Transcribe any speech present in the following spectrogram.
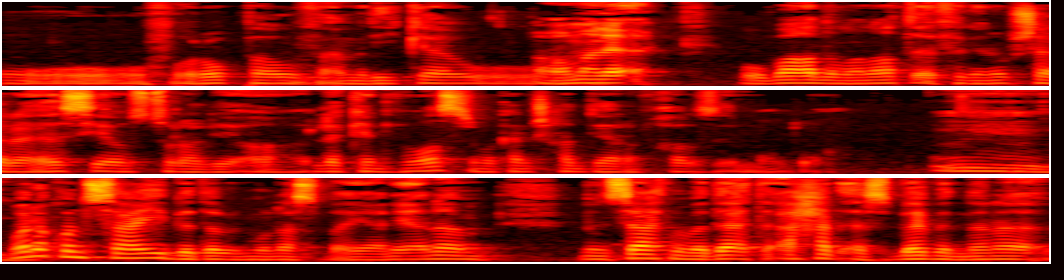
وفي أوروبا وفي أمريكا و... عملائك وبعض مناطق في جنوب شرق آسيا وأستراليا آه لكن في مصر ما كانش حد يعرف خالص الموضوع مم. وأنا كنت سعيد بده بالمناسبة يعني أنا من ساعة ما بدأت أحد أسباب إن أنا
